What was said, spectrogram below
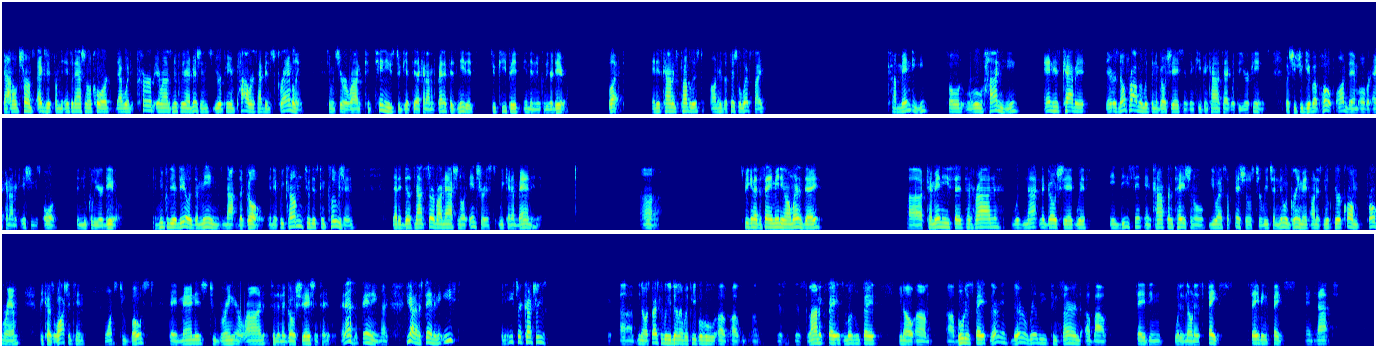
Donald Trump's exit from the international accord that would curb Iran's nuclear ambitions. European powers have been scrambling to ensure Iran continues to get the economic benefits needed to keep it in the nuclear deal. But in his comments published on his official website, Khamenei told Rouhani and his cabinet there is no problem with the negotiations and keeping contact with the Europeans, but she should give up hope on them over economic issues or the nuclear deal. The nuclear deal is the means, not the goal. And if we come to this conclusion that it does not serve our national interest, we can abandon it. Uh. Speaking at the same meeting on Wednesday, uh, Khamenei said Tehran would not negotiate with indecent and confrontational U.S. officials to reach a new agreement on its nuclear program because Washington wants to boast they managed to bring Iran to the negotiation table. And that's the thing. Like you got to understand, in the East, in Eastern countries, uh, you know, especially when you're dealing with people who of, of, of Islamic faith, Muslim faith, you know, um, uh, Buddhist faith, they're in, they're really concerned about saving what is known as face, saving face, and not,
